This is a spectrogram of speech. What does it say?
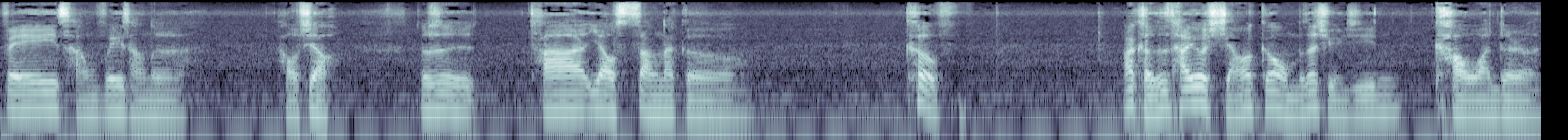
非常非常的好笑。就是他要上那个客服，啊，可是他又想要跟我们这群已经考完的人，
